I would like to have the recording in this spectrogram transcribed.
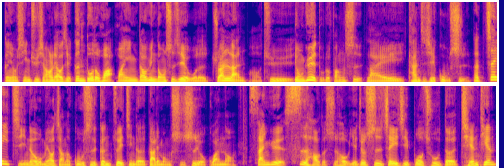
更有兴趣，想要了解更多的话，欢迎到运动世界我的专栏哦，去用阅读的方式来看这些故事。那这一集呢，我们要要讲的故事跟最近的大联盟时事有关哦。三月四号的时候，也就是这一集播出的前天，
